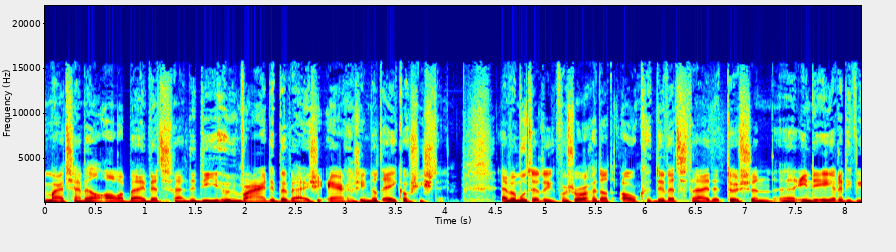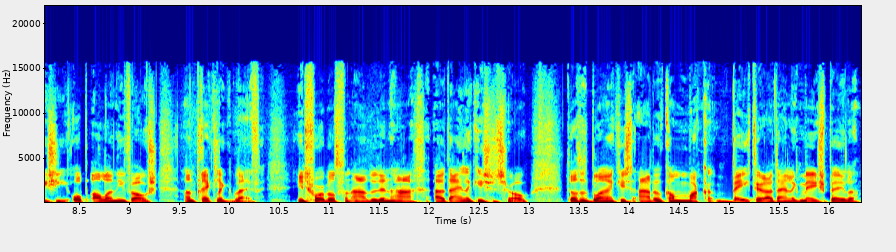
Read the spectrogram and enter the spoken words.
Maar het zijn wel allebei wedstrijden die hun waarde bewijzen ergens in dat ecosysteem. En we moeten er voor zorgen dat ook de wedstrijden tussen uh, in de eredivisie op alle niveaus aantrekkelijk blijven. In het voorbeeld van ADO Den Haag, uiteindelijk is het zo dat het belangrijk is, ADO kan mak beter uiteindelijk meespelen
